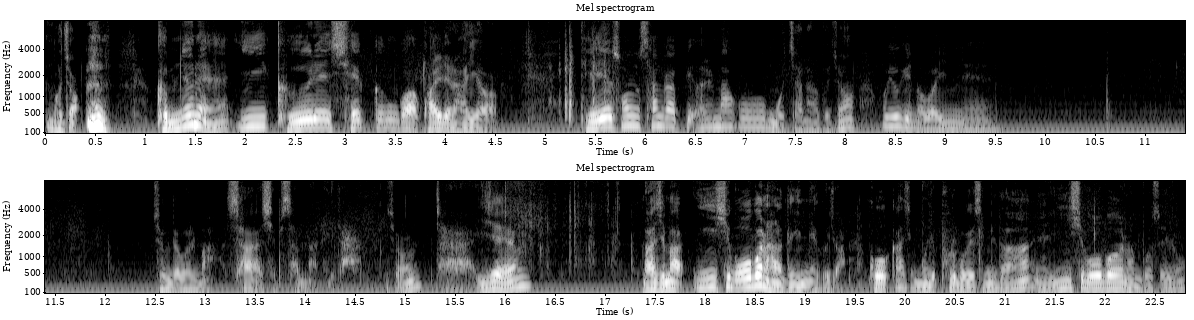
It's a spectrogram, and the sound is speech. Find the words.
뭐죠? 금년에 이 거래 세건과 관련하여 대손 상각비 얼마고 묻잖아. 그죠? 어, 여기 나와 있네. 정답 얼마? 43만 원이다. 그죠? 자, 이제 마지막 25번 하나 더 있네. 그죠? 그거까지 문제 풀어보겠습니다. 25번 예, 한번 보세요.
